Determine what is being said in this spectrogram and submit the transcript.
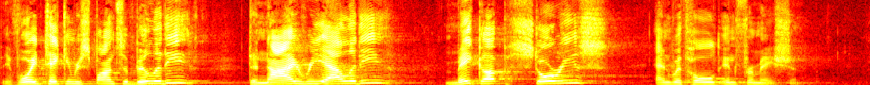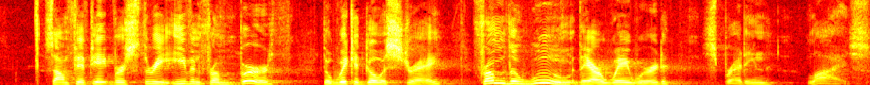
they avoid taking responsibility, deny reality, make up stories, and withhold information. Psalm 58, verse 3 Even from birth, the wicked go astray. From the womb, they are wayward, spreading lies.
